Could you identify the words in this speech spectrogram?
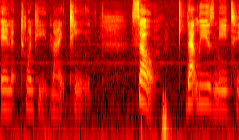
in 2019. So that leads me to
